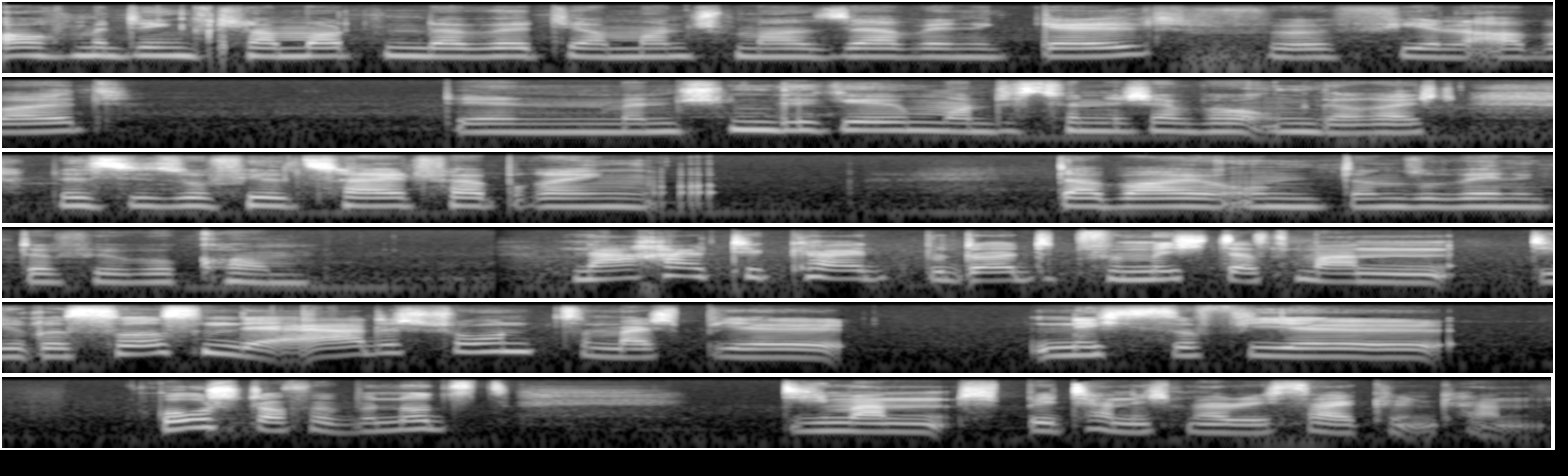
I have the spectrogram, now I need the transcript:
Auch mit den Klamotten, da wird ja manchmal sehr wenig Geld für viel Arbeit den Menschen gegeben und das finde ich einfach ungerecht, dass sie so viel Zeit verbringen dabei und dann so wenig dafür bekommen. Nachhaltigkeit bedeutet für mich, dass man die Ressourcen der Erde schont, zum Beispiel nicht so viel Rohstoffe benutzt, die man später nicht mehr recyceln kann.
